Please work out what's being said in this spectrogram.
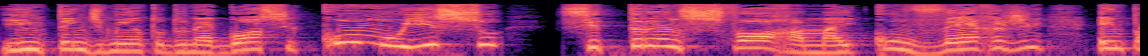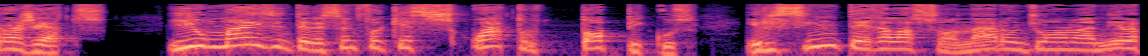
e entendimento do negócio e como isso se transforma e converge em projetos. E o mais interessante foi que esses quatro tópicos eles se interrelacionaram de uma maneira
